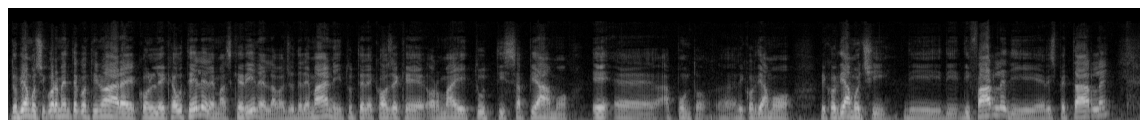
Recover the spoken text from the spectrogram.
Dobbiamo sicuramente continuare con le cautele, le mascherine, il lavaggio delle mani, tutte le cose che ormai tutti sappiamo e eh, appunto eh, ricordiamo, ricordiamoci di, di, di farle, di rispettarle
